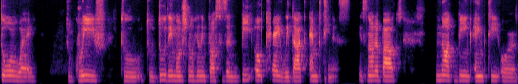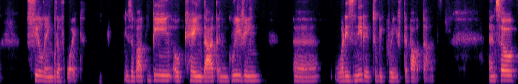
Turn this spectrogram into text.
doorway to grieve to to do the emotional healing process and be okay with that emptiness. It's not about not being empty or filling the void. It's about being okay in that and grieving uh, what is needed to be grieved about that and so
